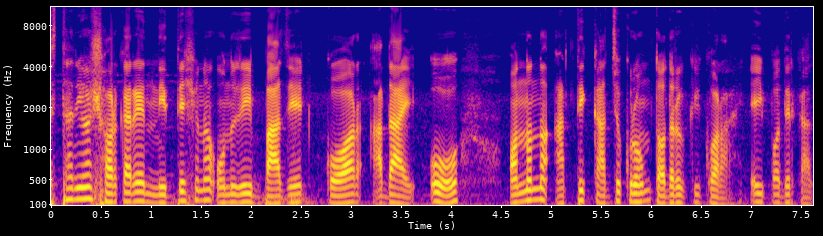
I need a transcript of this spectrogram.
স্থানীয় সরকারের নির্দেশনা অনুযায়ী বাজেট, কর, আদায় ও অন্যান্য আর্থিক কার্যক্রম তদারকি করা। এই পদের কাজ।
